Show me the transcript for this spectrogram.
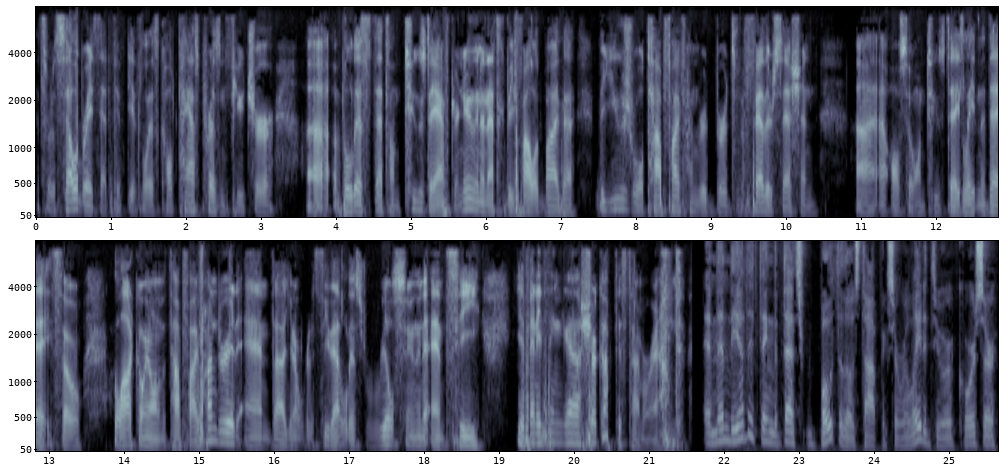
that sort of celebrates that 50th list called Past, Present, Future uh, of the list. That's on Tuesday afternoon, and that's going to be followed by the, the usual top 500 birds of a feather session uh, also on Tuesday late in the day. So a lot going on in the top 500, and uh, you know we're going to see that list real soon and see if anything uh, shook up this time around. And then the other thing that that's both of those topics are related to, of course, are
